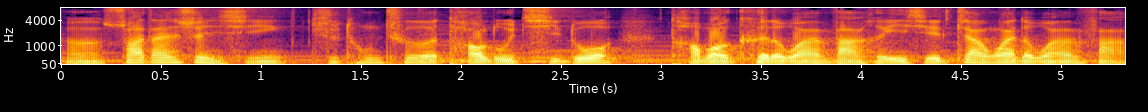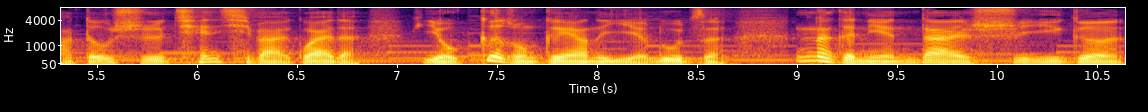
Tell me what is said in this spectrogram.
啊，刷单盛行，直通车套路奇多，淘宝客的玩法和一些站外的玩法都是千奇百怪的，有各种各样的野路子。那个年代是一个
